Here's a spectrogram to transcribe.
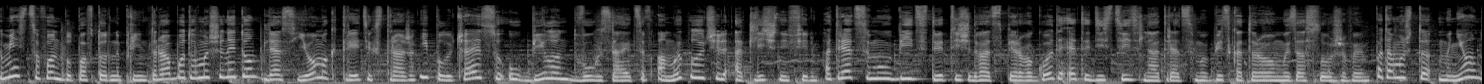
месяцев он был повторно принят на работу в мышиный дом для съемок третьих стражей. И получается, убил он двух зайцев, а мы получили отличный фильм. Отряд самоубийц 2021 года это действительно отряд самоубийц, которого мы заслуживаем. Потому что мне он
